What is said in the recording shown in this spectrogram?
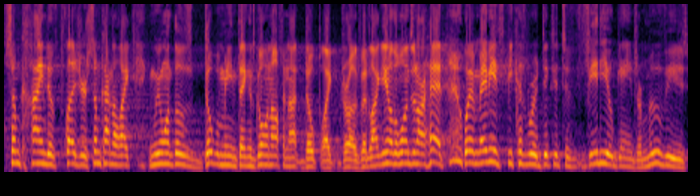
some kind of pleasure, some kind of like, we want those dopamine things going off and not dope like drugs, but like, you know, the ones in our head. Where maybe it's because we're addicted to video games or movies.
